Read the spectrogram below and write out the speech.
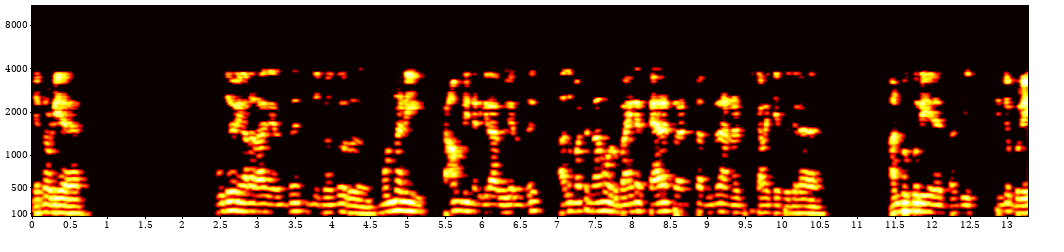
என்னுடைய உதவியாளராக இருந்து இன்னைக்கு வந்து ஒரு முன்னணி காமெடி நடிகராக உயர்ந்து அது மட்டும் இல்லாம ஒரு பயங்கர கேரக்டர் ஆர்டிஸ்டா நடிச்சு கலக்கிட்டு இருக்கிற அன்புக்குரிய தம்பி சிங்கப்புலி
